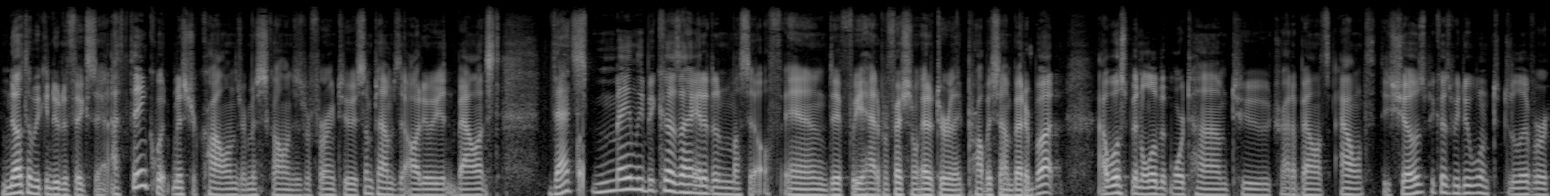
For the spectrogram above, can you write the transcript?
Nothing we can do to fix that. I think what Mr. Collins or Mrs. Collins is referring to is sometimes the audio isn't balanced That's mainly because I edited them myself, and if we had a professional editor, they'd probably sound better. But I will spend a little bit more time to try to balance out the shows because we do want to deliver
